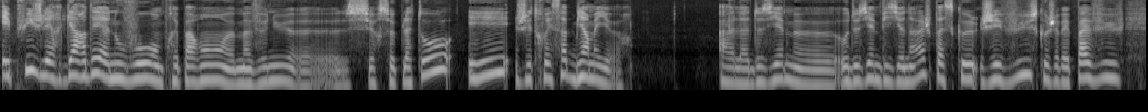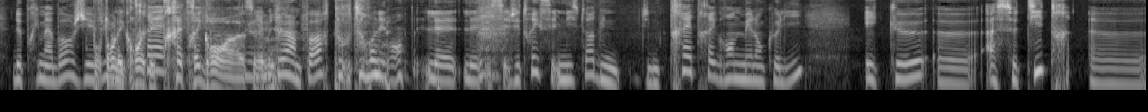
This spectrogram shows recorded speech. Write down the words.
Et puis je l'ai regardé à nouveau en préparant euh, ma venue euh, sur ce plateau et j'ai trouvé ça bien meilleur à la deuxième, euh, au deuxième visionnage parce que j'ai vu ce que j'avais pas vu de prime abord. J'ai Pourtant, vu l'écran une était très très grand à peu Sérimania. importe. Pourtant, les- les- les- c'est- j'ai trouvé que c'est une histoire d'une d'une très très grande mélancolie et que euh, à ce titre, euh,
